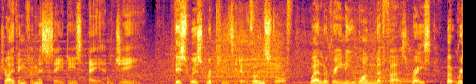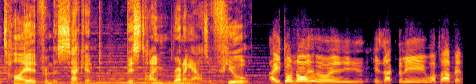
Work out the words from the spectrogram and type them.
driving for Mercedes AMG. This was repeated at Wunstorf where Larini won the first race but retired from the second, this time running out of fuel. I don't know uh, exactly what happened.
